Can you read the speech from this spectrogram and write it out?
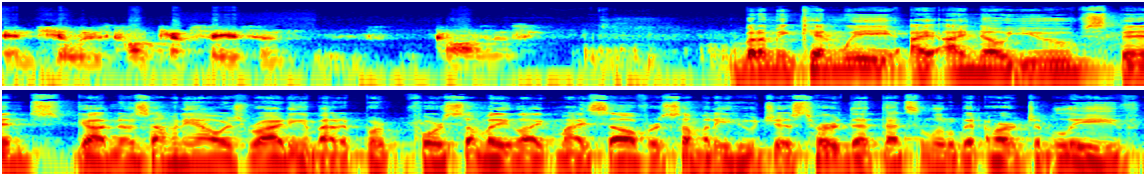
in chilies called capsaicin causes. But I mean, can we? I, I know you've spent God knows how many hours writing about it, but for somebody like myself or somebody who just heard that, that's a little bit hard to believe,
